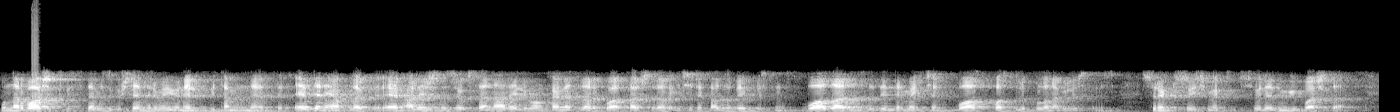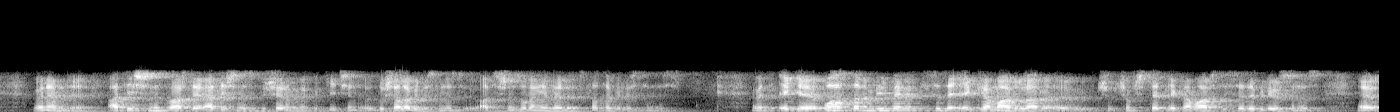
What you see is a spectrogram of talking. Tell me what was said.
Bunlar bağışıklık sistemimizi güçlendirmeye yönelik vitaminlerdir. Evde ne yapılabilir? Eğer alerjiniz yoksa nane limon kaynatılarak, boğaz karıştırarak içecek hazırlayabilirsiniz. Boğaz ağrınızı dindirmek için boğaz pastülü kullanabilirsiniz. Sürekli su içmek söylediğim gibi başta önemli. Ateşiniz varsa eğer ateşinizi düşürmek için duş alabilirsiniz. Ateşiniz olan yerleri ıslatabilirsiniz. Evet, e, bu hastalığın bir belirtisi de eklem ağrıları. E, çok şiddetli eklem ağrısı hissedebiliyorsunuz. E,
